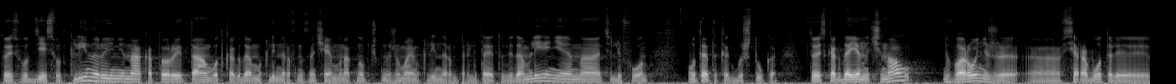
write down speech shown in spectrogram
То есть вот здесь вот клинеры имена, которые там, вот когда мы клинеров назначаем, мы на кнопочку нажимаем клинером, прилетает уведомление на телефон. Вот это как бы штука. То есть когда я начинал в Воронеже, э, все работали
